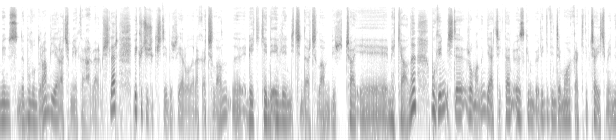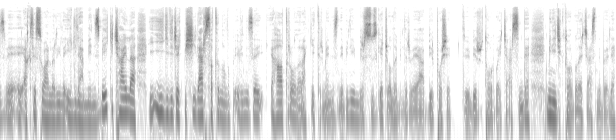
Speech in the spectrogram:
menüsünde bulunduran bir yer açmaya karar vermişler. Ve küçücük işte bir yer olarak açılan, belki kendi evlerinin içinde açılan bir çay mekanı. Bugün işte Roma'nın gerçekten özgün böyle gidince muhakkak gidip çay içmeniz ve e, aksesuarlarıyla ilgilenmeniz. Belki çayla iyi gidecek bir şeyler satın alıp evinize hatıra olarak getirmeniz ne bileyim bir süzgeç olabilir veya bir poşet bir torba içerisinde minicik torbalar içerisinde böyle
